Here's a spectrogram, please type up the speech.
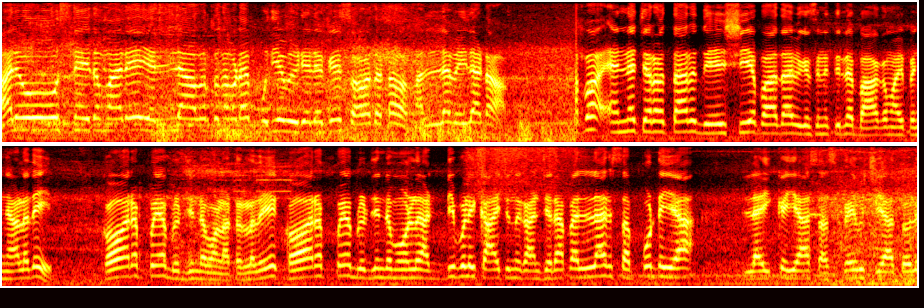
ഹലോ സ്നേഹിതന്മാരെ എല്ലാവർക്കും നമ്മുടെ പുതിയ വീഡിയോയിലേക്ക് സ്വാഗതം കേട്ടോ. നല്ല വെയിലാട്ടോ. അപ്പോൾ എൻ എച്ച് അറുപത്താറ് ദേശീയ പാത വികസനത്തിന്റെ ഭാഗമായി ഇപ്പം ഞാനുള്ളത് കോരപ്പുഴ ബ്രിഡ്ജിന്റെ മുകളിലാട്ടുള്ളത് കോരപ്പുഴ ബ്രിഡ്ജിന്റെ മുകളിൽ അടിപൊളി കാഴ്ച ഒന്ന് കാണിച്ചു തരാം. അപ്പോൾ എല്ലാവരും സപ്പോർട്ട് ചെയ്യുക ലൈക്ക് ചെയ്യുക സബ്സ്ക്രൈബ് ചെയ്യാത്തവർ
